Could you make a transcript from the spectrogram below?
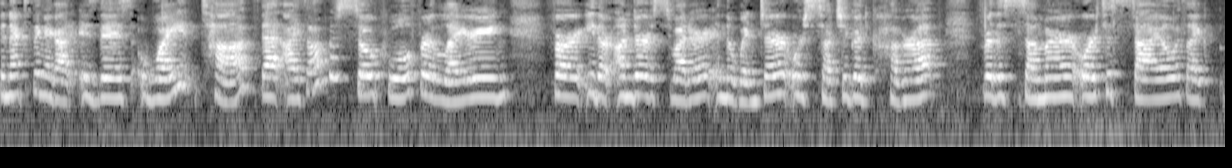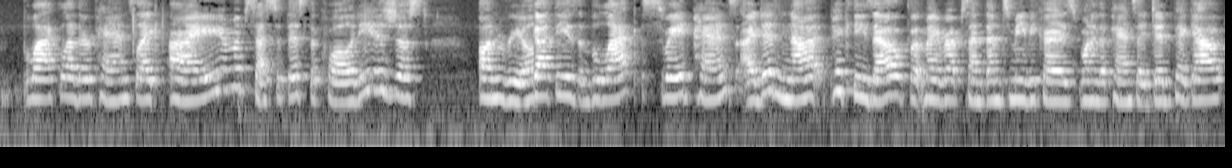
the next thing I got is this white top that I thought was so cool for layering for either under a sweater in the winter or such a good cover up for the summer or to style with like black leather pants. Like I am obsessed with this. The quality is just unreal. Got these black suede pants. I did not pick these out, but my rep sent them to me because one of the pants I did pick out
